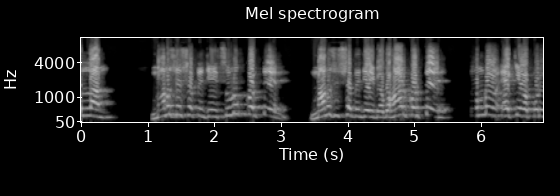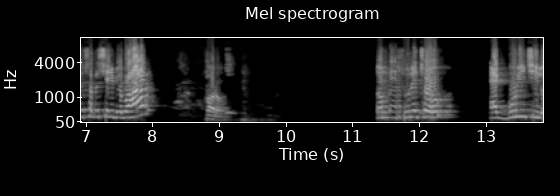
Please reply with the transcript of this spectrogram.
সাল্লাম মানুষের সাথে যে সুলুক করতেন, মানুষের সাথে যে ব্যবহার করতেন, তোমরাও একে অপরের সাথে সেই ব্যবহার করো। তোমরা শুনেছ, এক বুড়ি ছিল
